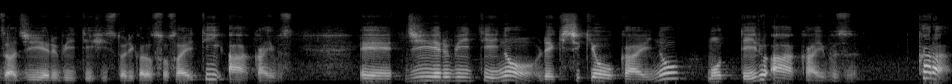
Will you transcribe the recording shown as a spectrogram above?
the GLBT Historical Society Archives」えー、GLBT の歴史協会の持っているアーカイブズから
